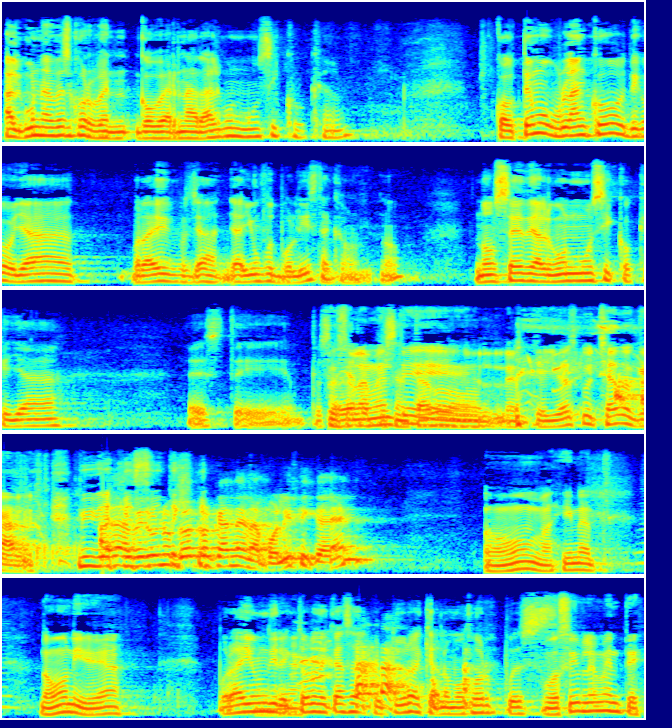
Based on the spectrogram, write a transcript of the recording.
¿alguna vez gobernará algún músico, cabrón? Cuauhtémoc Blanco, digo, ya, por ahí, pues ya, ya hay un futbolista, cabrón, ¿no? No sé de algún músico que ya, este, pues, pues solamente el, que yo he escuchado que... Mi a ver uno que otro que anda en la política, ¿eh? Oh, imagínate. No, ni idea. Por ahí un director de Casa de Cultura que a lo mejor, pues... Posiblemente.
